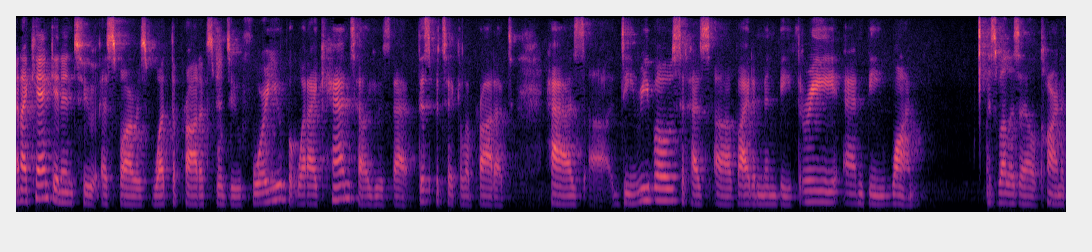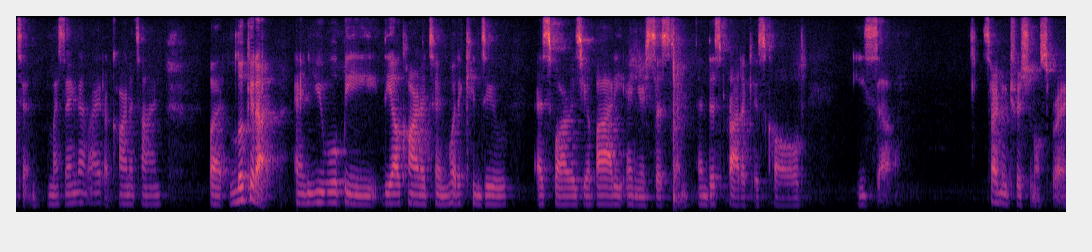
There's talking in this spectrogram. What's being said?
And I can't get into as far as what the products will do for you, but what I can tell you is that this particular product has uh, D-ribose, it has uh, vitamin B3 and B1, as well as L-carnitine. Am I saying that right? Or carnitine? But look it up, and you will be the L-carnitine, what it can do as far as your body and your system. And this product is called E-Cell. It's our nutritional spray.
